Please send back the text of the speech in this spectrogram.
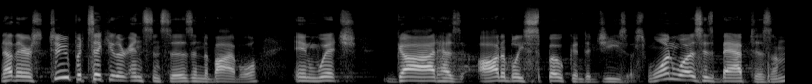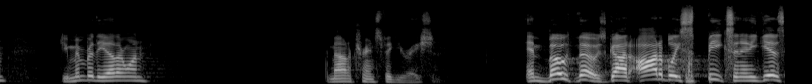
Now, there's two particular instances in the Bible in which God has audibly spoken to Jesus. One was his baptism. Do you remember the other one? The Mount of Transfiguration. In both those, God audibly speaks and he gives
